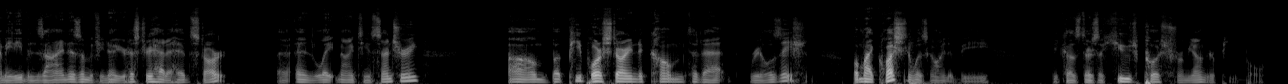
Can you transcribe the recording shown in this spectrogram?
I mean, even Zionism, if you know your history, had a head start uh, in the late 19th century. Um, but people are starting to come to that realization. But my question was going to be because there's a huge push from younger people.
